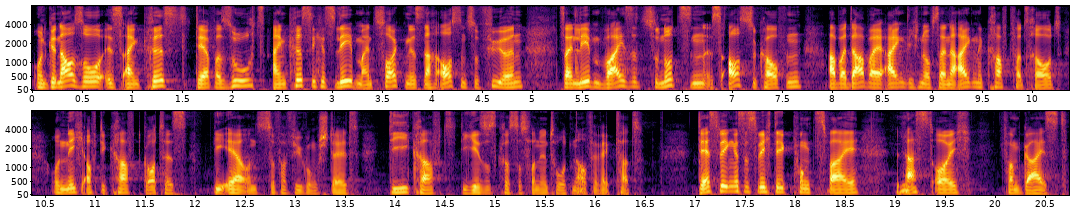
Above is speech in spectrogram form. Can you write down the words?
Und genauso ist ein Christ, der versucht, ein christliches Leben, ein Zeugnis nach außen zu führen, sein Leben weise zu nutzen, es auszukaufen, aber dabei eigentlich nur auf seine eigene Kraft vertraut und nicht auf die Kraft Gottes, die er uns zur Verfügung stellt. Die Kraft, die Jesus Christus von den Toten auferweckt hat. Deswegen ist es wichtig, Punkt 2, lasst euch vom Geist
